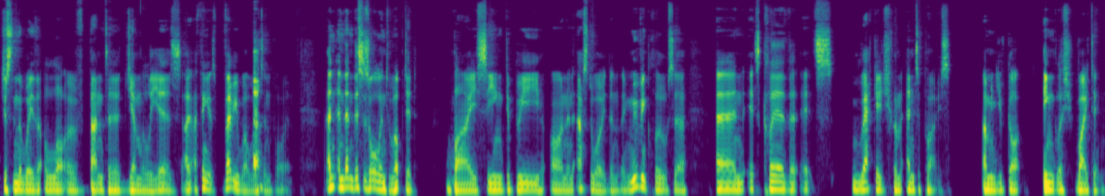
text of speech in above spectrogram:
just in the way that a lot of banter generally is. I, I think it's very well Yeah. written for it. And and then this is all interrupted by seeing debris on an asteroid, and they're moving closer, and it's clear that it's wreckage from Enterprise. I mean, you've got English writing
